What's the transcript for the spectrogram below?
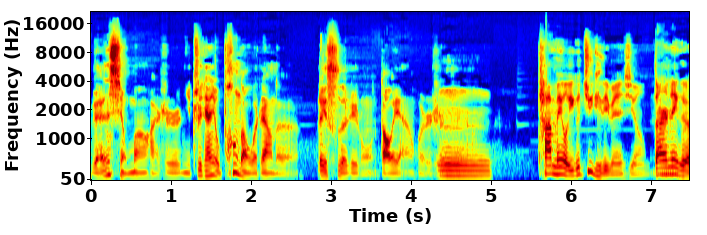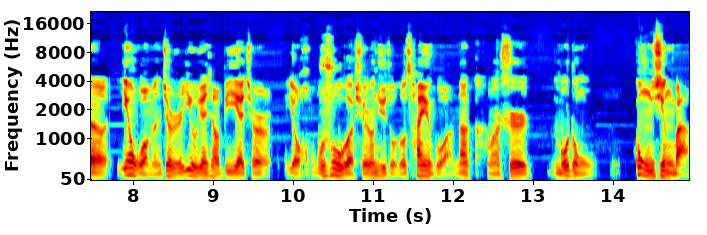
原型吗？还是你之前有碰到过这样的类似的这种导演，或者是？嗯，他没有一个具体的原型，但是那个，因为我们就是艺术院校毕业，就是有无数个学生剧组都参与过，那可能是某种共性吧，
